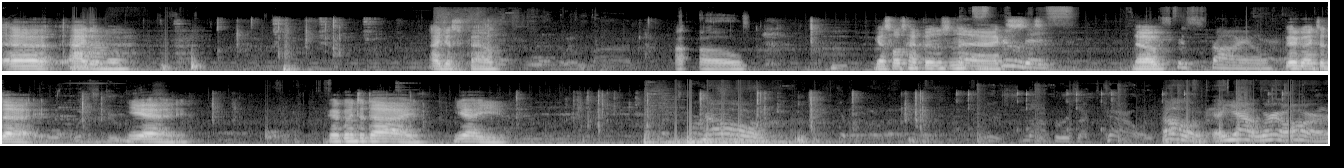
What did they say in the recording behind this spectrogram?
Uh, I don't know. I just fell. Uh oh. Guess what happens next? No, This style. we're going to die. Yay. We're going to die. Yay. No. Oh, uh, yeah, where are?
